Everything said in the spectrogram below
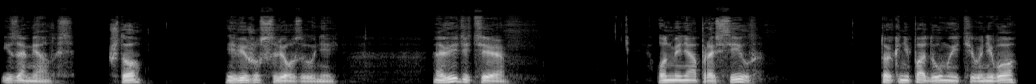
И замялась. Что? И вижу слезы у ней. А видите, он меня просил. Только не подумайте, у него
